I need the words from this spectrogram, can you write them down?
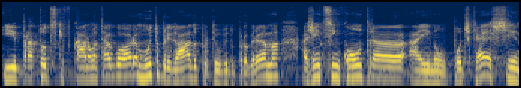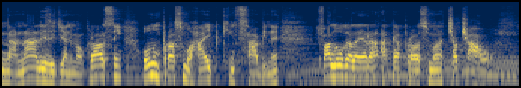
E para todos que ficaram até agora, muito obrigado por ter ouvido o programa. A gente se encontra aí no podcast, na análise de Animal Crossing ou num próximo hype, quem sabe, né? Falou, galera. Até a próxima. Tchau, tchau.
